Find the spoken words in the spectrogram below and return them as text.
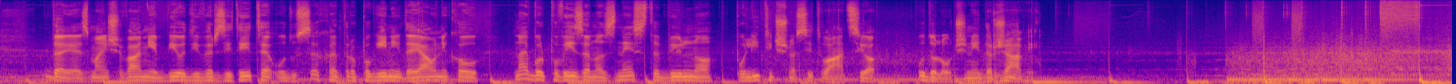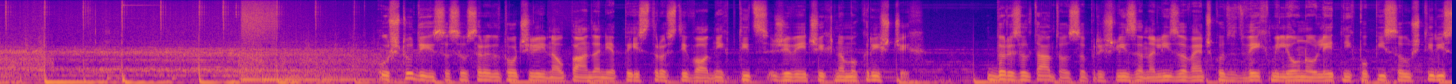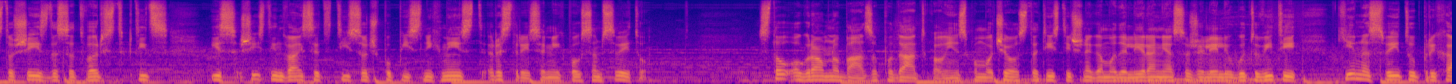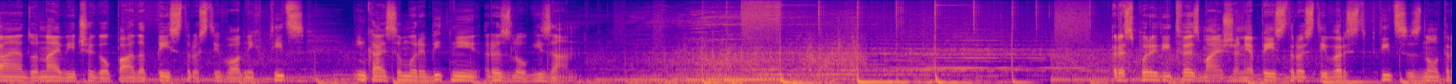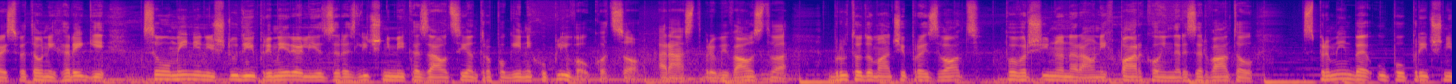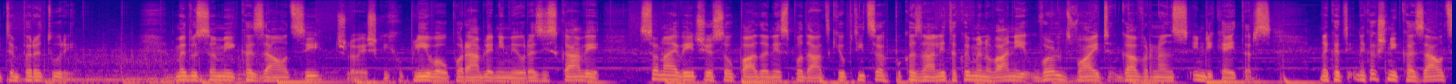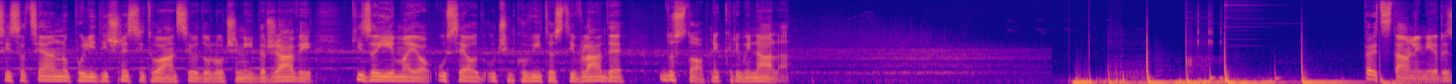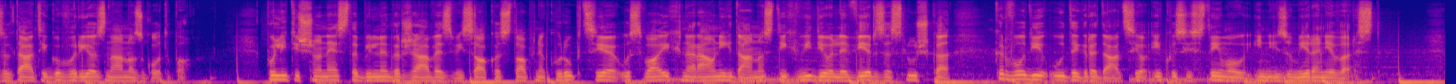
da je zmanjševanje biodiverzitete od vseh antropogenih dejavnikov najbolj povezano z nestabilno politično situacijo v določeni državi. V študiji so se osredotočili na upadanje pestrosti vodnih ptic, živečih na mokriščih. Do rezultatov so prišli z analizo več kot 2 milijonov letnih popisov 460 vrst ptic iz 26 tisoč popisnih mest, raztresenih po vsem svetu. S to ogromno bazo podatkov in s pomočjo statističnega modeliranja so želeli ugotoviti, kje na svetu prihaja do največjega upada pestrosti vodnih ptic in kaj so morebitni razlogi za njih. Razporeditve zmanjšanja pestrosti vrst ptic znotraj svetovnih regij so v omenjeni študiji primerjali z različnimi kazalci antropogenih vplivov, kot so rast prebivalstva, bruto domači proizvod, površina naravnih parkov in rezervatov, spremembe v povprečni temperaturi. Med vsemi kazalci človeških vplivov, uporabljenimi v raziskavi, so največje sovpadanje s podatki o pticah pokazali tako imenovani Worldwide Governance Indicators, nekakšni kazalci socialno-politične situacije v določeni državi, ki zajemajo vse od učinkovitosti vlade do stopnje kriminala. Predstavljeni rezultati govorijo znano zgodbo. Politično nestabilne države z visoko stopnjo korupcije v svojih naravnih danostih vidijo le vir zaslužka, kar vodi v degradacijo ekosistemov in izumiranje vrst.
